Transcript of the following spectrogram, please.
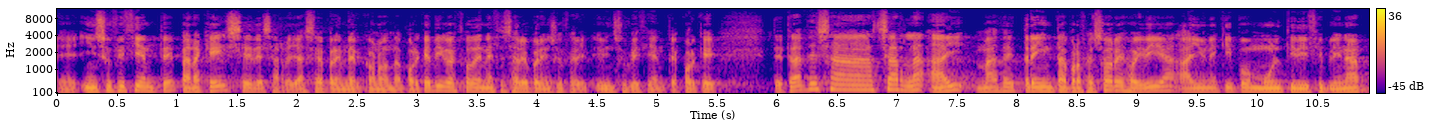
eh, insuficiente, para que se desarrollase Aprender con Onda. ¿Por qué digo esto de necesario pero insuficiente? Porque detrás de esa charla hay más de 30 profesores hoy día, hay un equipo multidisciplinar,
